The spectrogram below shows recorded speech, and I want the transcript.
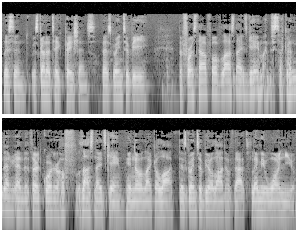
listen it's going to take patience. There's going to be the first half of last night's game and the second and the third quarter of last night's game. You know, like a lot. There's going to be a lot of that. Let me warn you.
